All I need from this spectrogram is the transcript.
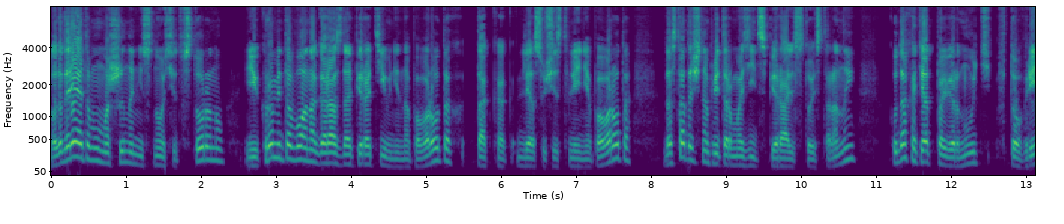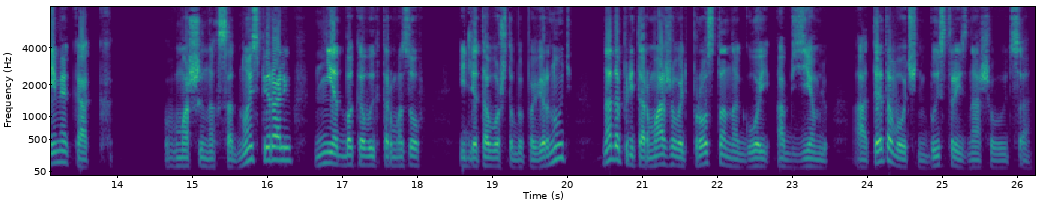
Благодаря этому машина не сносит в сторону, и кроме того она гораздо оперативнее на поворотах, так как для осуществления поворота достаточно притормозить спираль с той стороны, куда хотят повернуть, в то время как в машинах с одной спиралью нет боковых тормозов, и для того, чтобы повернуть, надо притормаживать просто ногой об землю, а от этого очень быстро изнашиваются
